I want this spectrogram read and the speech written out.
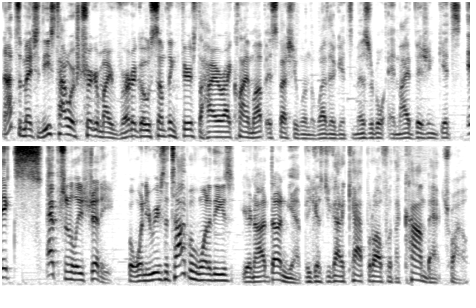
Not to mention, these towers trigger my vertigo something fierce the higher I climb up, especially when the weather gets miserable and my vision gets exceptionally shitty. But when you reach the top of one of these, you're not done yet because you gotta cap it off with a combat trial.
